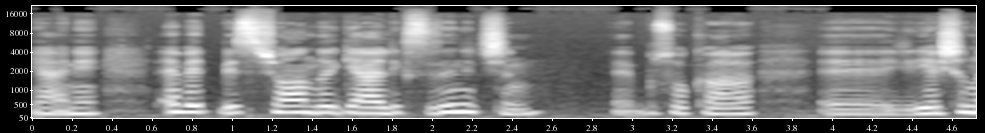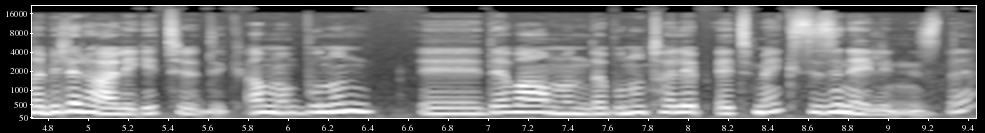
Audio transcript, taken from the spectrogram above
Yani evet biz şu anda geldik sizin için e, bu sokağı e, yaşanabilir hale getirdik ama bunun e, devamında bunu talep etmek sizin elinizde.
